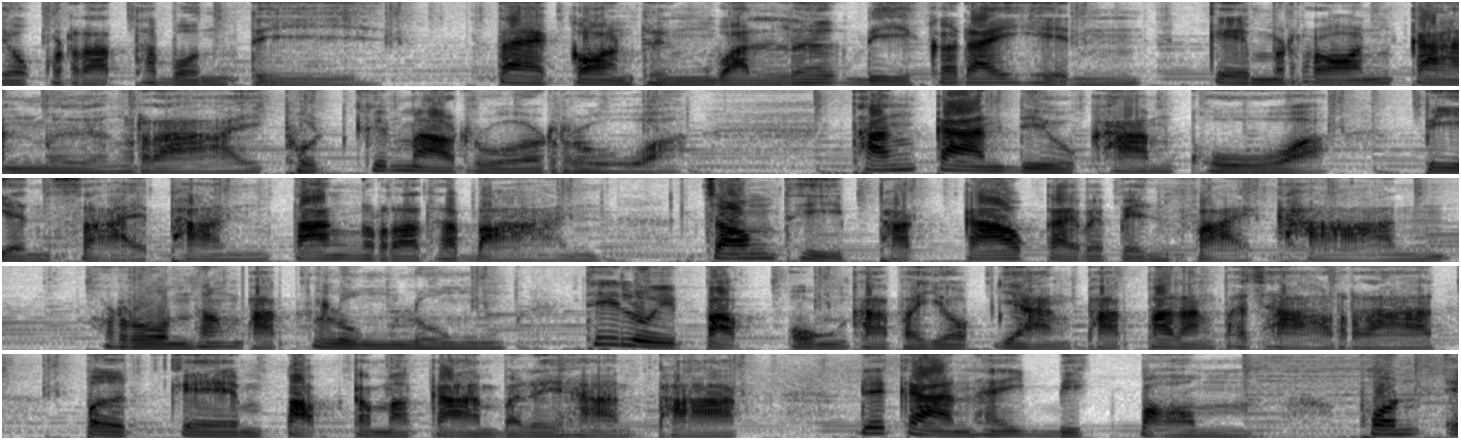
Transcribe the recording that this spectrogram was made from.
ยกรัฐมนตรีแต่ก่อนถึงวันเลิกดีก็ได้เห็น เกมร้อนการเมืองร้ายผุดขึ้นมารัวๆ ทั้งการดิวคามครัว เปลี่ยนสายพันธุ์ตั้งรัฐบาล จ้องถีบพักก้าวไกลไปเป็นฝ่ายค้าน รวมทั้งพักลุงลุง ที่ลุยปรับองค์คาพยพอย่างพักพลังประชารัฐ เปิดเกมปรับกรรมการบริหารพัก ด้วยการให้บิ๊กปอมพลเอ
